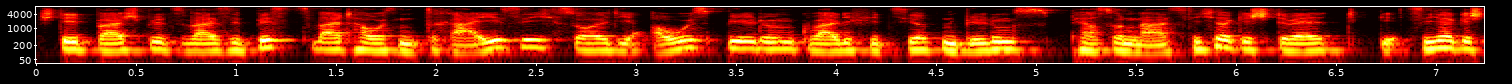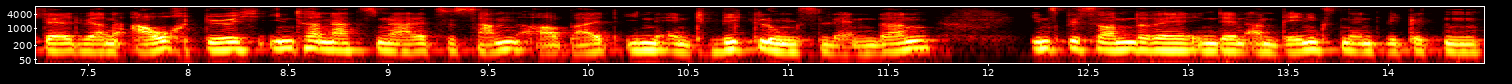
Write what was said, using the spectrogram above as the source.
steht beispielsweise, bis 2030 soll die Ausbildung qualifizierten Bildungspersonals sichergestellt, sichergestellt werden, auch durch internationale Zusammenarbeit in Entwicklungsländern insbesondere in den am wenigsten entwickelten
